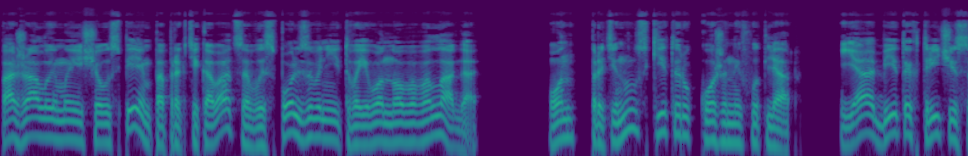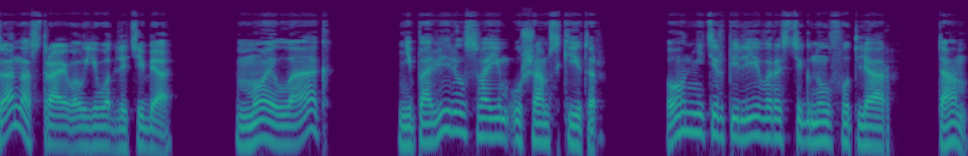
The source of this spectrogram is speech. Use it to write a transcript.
«Пожалуй, мы еще успеем попрактиковаться в использовании твоего нового лага». Он протянул Скитеру кожаный футляр. «Я битых три часа настраивал его для тебя». «Мой лаг?» Не поверил своим ушам Скитер. Он нетерпеливо расстегнул футляр. Там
